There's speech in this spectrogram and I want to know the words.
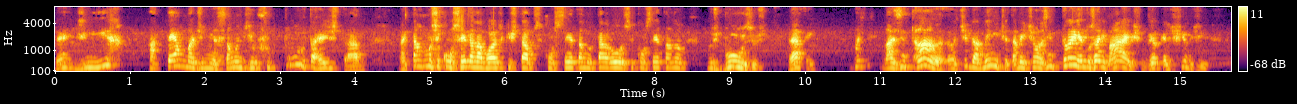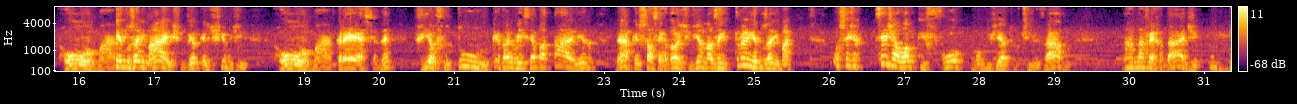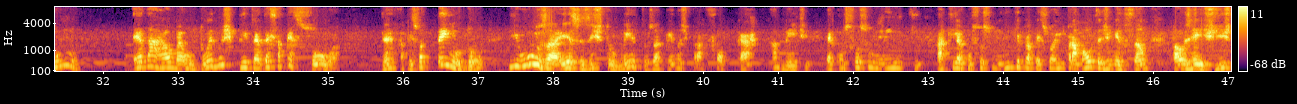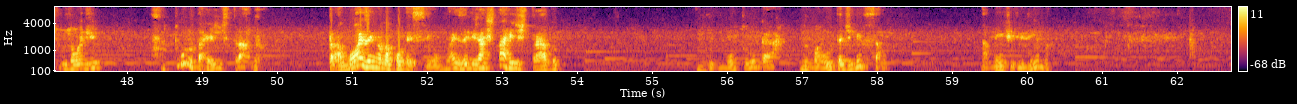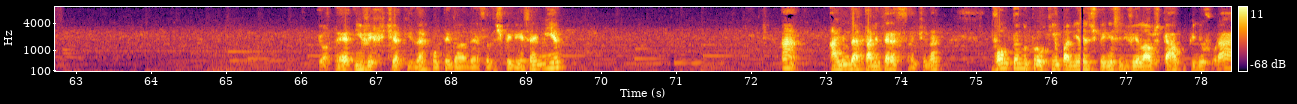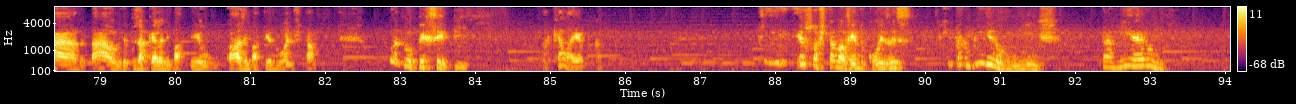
né, de ir até uma dimensão onde o futuro está registrado. Então, uma se concentra na bola de cristal, se concentra no tarô, se concentra no, nos búzios. Né? Mas, ah, antigamente também tinham as entranhas dos animais. Viu aqueles filmes de Roma? dos animais. Viu aqueles filmes de Roma, Grécia, né? Via o futuro, quem vai vencer a batalha, né? Aqueles sacerdotes viam nas entranhas dos animais. Ou seja, seja lá o que for o objeto utilizado, na, na verdade, o dom é da alma, o dom é do espírito, é dessa pessoa. Né? A pessoa tem o dom e usa esses instrumentos apenas para focar a mente. É como se fosse um link. Aquilo é como se fosse um link para a pessoa ir para uma outra dimensão, para os registros onde o futuro está registrado. Para nós ainda não aconteceu, mas ele já está registrado num outro lugar, numa outra dimensão. Na mente divina, eu até inverti aqui, né? Contei da, dessas experiências minhas. Ah, aí um detalhe interessante, né? Voltando um pouquinho para minhas experiências de ver lá os carros com pneu furado e tal, depois aquela de bater, quase bater no ônibus e tal. Quando eu percebi naquela época, que eu só estava vendo coisas que para mim eram ruins, para mim eram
